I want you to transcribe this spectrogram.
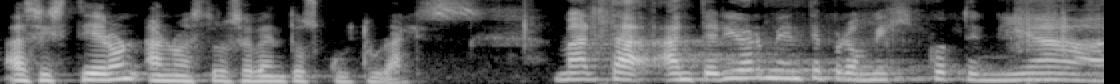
asistieron a nuestros eventos culturales. Marta, anteriormente ProMéxico tenía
